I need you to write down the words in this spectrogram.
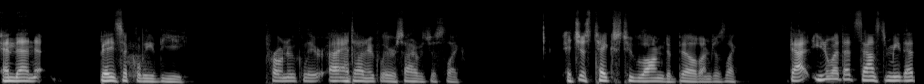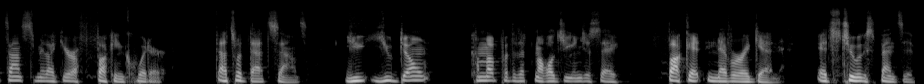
And then basically the pro nuclear uh, anti-nuclear side was just like it just takes too long to build. I'm just like that you know what that sounds to me? That sounds to me like you're a fucking quitter. That's what that sounds. You you don't come up with the technology and just say, fuck it, never again. It's too expensive.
